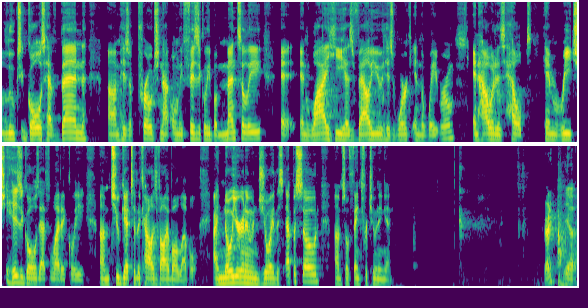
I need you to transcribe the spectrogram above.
Luke's goals have been, um, his approach, not only physically, but mentally, and why he has valued his work in the weight room and how it has helped him reach his goals athletically um, to get to the college volleyball level. I know you're going to enjoy this episode, um, so thanks for tuning in. Ready? Yeah.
